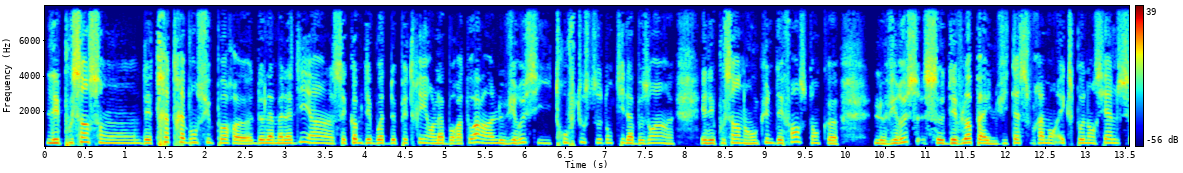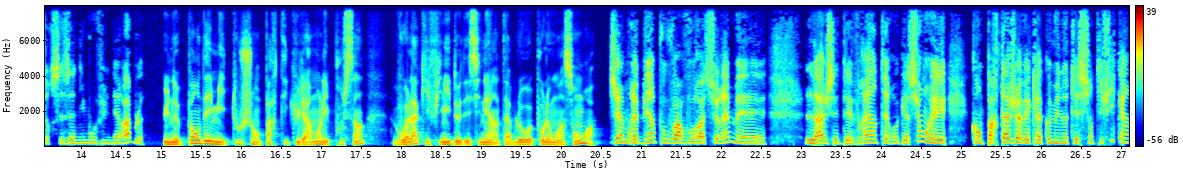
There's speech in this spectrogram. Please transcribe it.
Les poussins sont des très très bons supports euh, de la maladie. Hein. C'est comme des boîtes de pétri en laboratoire. Hein. Le virus, il trouve tout ce dont il a besoin euh, et les poussins n'ont aucune défense. Donc euh, le virus se développe à une vitesse vraiment exponentielle sur ces animaux vulnérables. Une pandémie touchant particulièrement les poussins, voilà qui finit de dessiner un tableau pour le moins sombre. J'aimerais bien pouvoir vous rassurer, mais là j'ai des vraies interrogations et qu'on partage avec la communauté scientifique. Hein.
